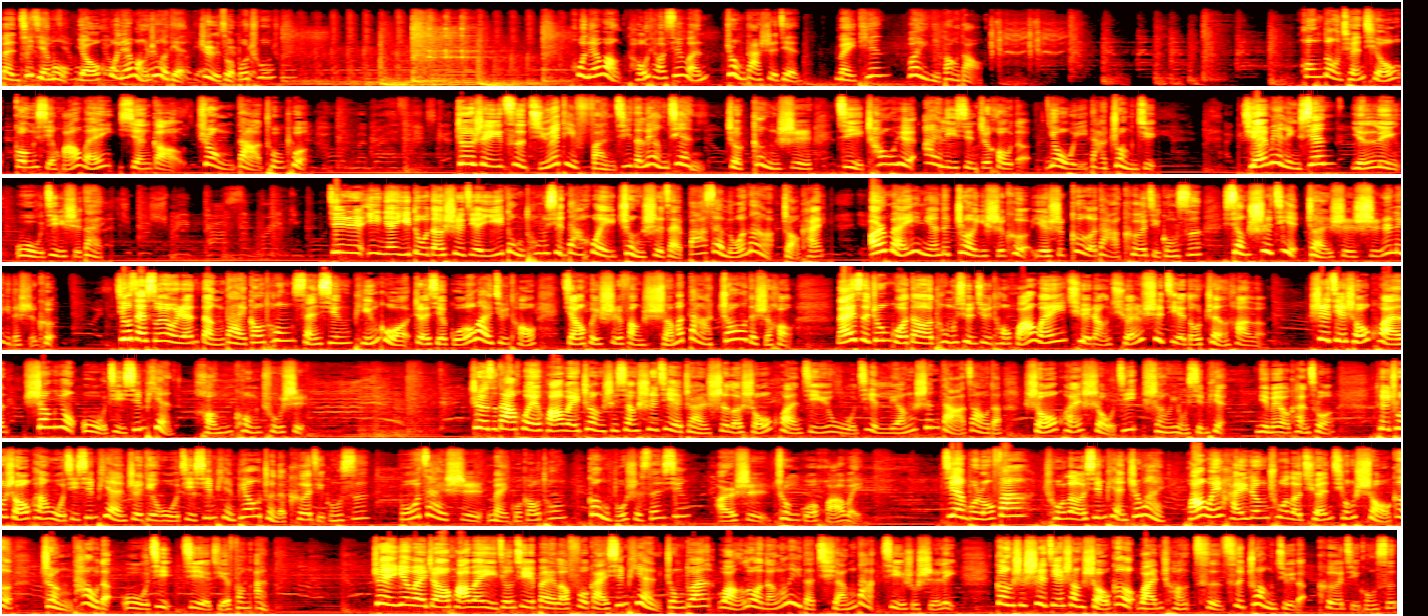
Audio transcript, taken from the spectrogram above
本期节目由互联网热点制作播出。互联网头条新闻，重大事件，每天为你报道。轰动全球，恭喜华为宣告重大突破。这是一次绝地反击的亮剑，这更是继超越爱立信之后的又一大壮举，全面领先，引领五 G 时代。近日，一年一度的世界移动通信大会正式在巴塞罗那召开，而每一年的这一时刻，也是各大科技公司向世界展示实力的时刻。就在所有人等待高通、三星、苹果这些国外巨头将会释放什么大招的时候，来自中国的通讯巨头华为却让全世界都震撼了。世界首款商用 5G 芯片横空出世。这次大会，华为正式向世界展示了首款基于 5G 量身打造的首款手机商用芯片。你没有看错，推出首款 5G 芯片、制定 5G 芯片标准的科技公司，不再是美国高通，更不是三星，而是中国华为。箭不容发，除了芯片之外，华为还扔出了全球首个整套的 5G 解决方案。这也意味着华为已经具备了覆盖芯片、终端、网络能力的强大技术实力，更是世界上首个完成此次壮举的科技公司。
